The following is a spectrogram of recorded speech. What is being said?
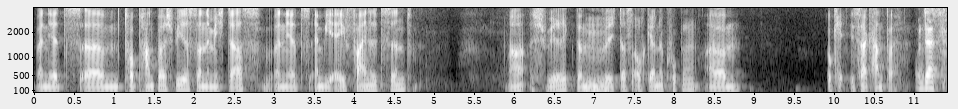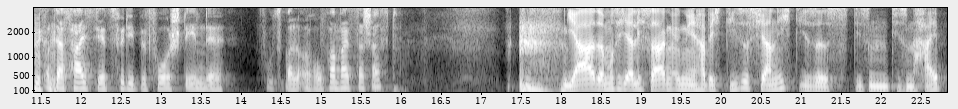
Wenn jetzt ähm, Top-Handballspiel ist, dann nehme ich das. Wenn jetzt NBA-Finals sind, ja, ist schwierig, dann mhm. würde ich das auch gerne gucken. Ähm, okay, ich sage Handball. Und das, und das heißt jetzt für die bevorstehende Fußball-Europameisterschaft? Ja, da muss ich ehrlich sagen, irgendwie habe ich dieses Jahr nicht dieses, diesen, diesen Hype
